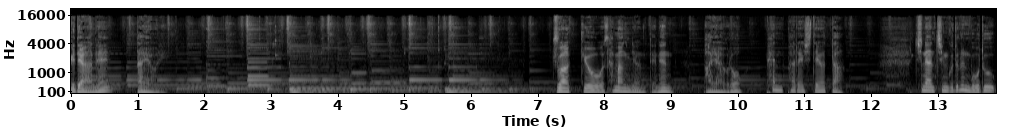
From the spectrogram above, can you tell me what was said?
그대 안의 다이어리 중학교 3학년 때는 바야흐로 펜팔의 시대였다. 친한 친구들은 모두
